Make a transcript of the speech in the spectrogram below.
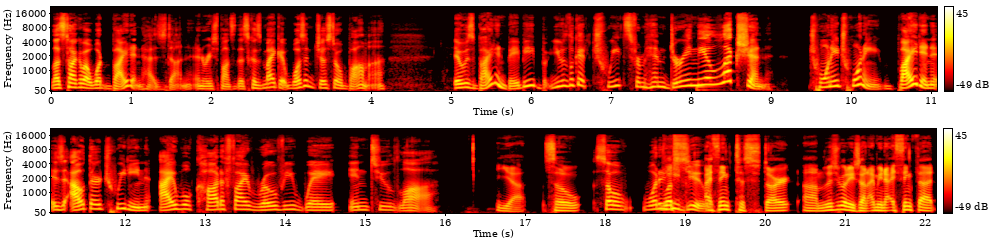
let's talk about what Biden has done in response to this, because Mike, it wasn't just Obama. It was Biden, baby. But you look at tweets from him during the election. 2020, Biden is out there tweeting, I will codify Roe v. Wade into law. Yeah. So so what did he do? I think to start, um, this is what he's done. I mean, I think that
